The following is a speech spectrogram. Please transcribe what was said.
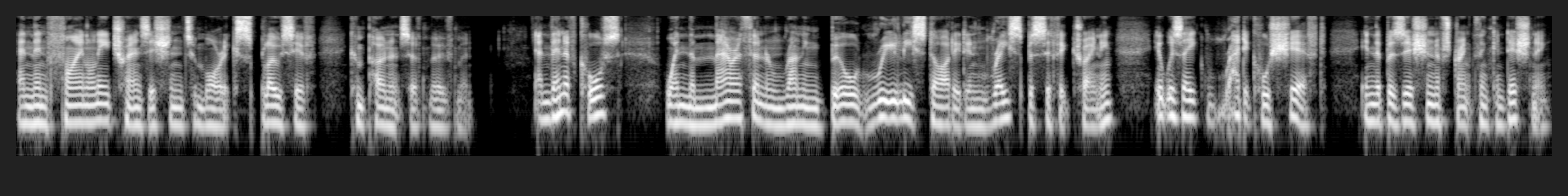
and then finally transitioned to more explosive components of movement. And then, of course, when the marathon and running build really started in race specific training, it was a radical shift in the position of strength and conditioning.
